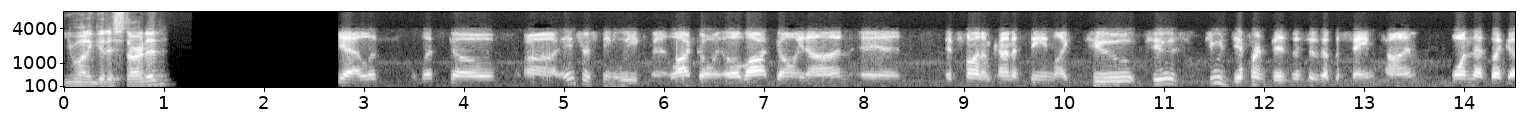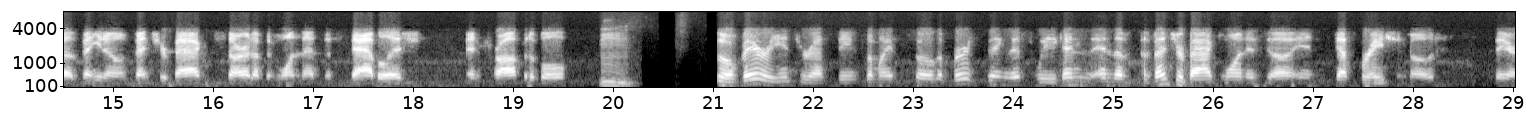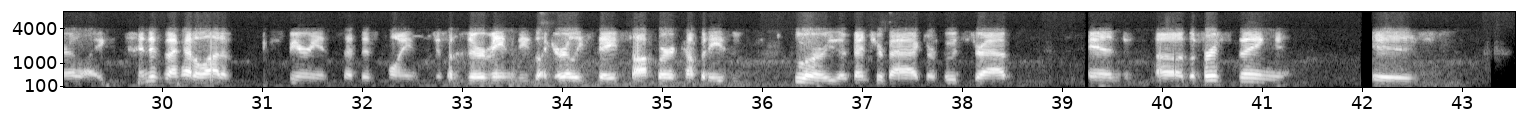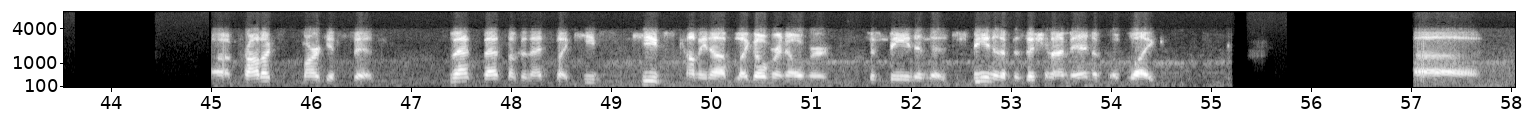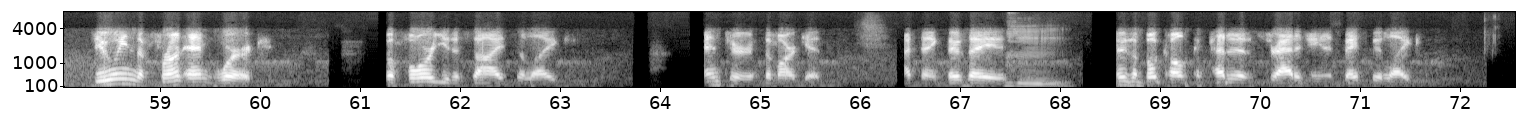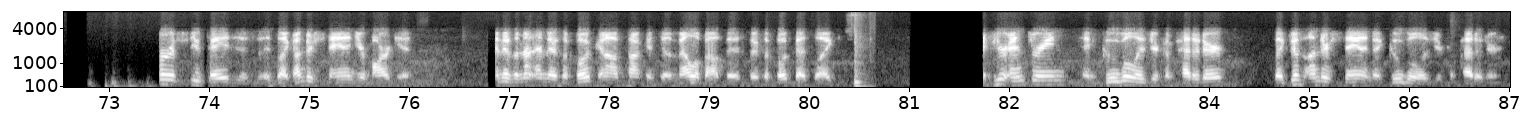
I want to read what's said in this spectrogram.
you want to get us started? Yeah, let's let's go. Uh, interesting week, man. A lot going, a lot going on, and it's fun. I'm kind of seeing like two, two, two different businesses at the same time. One that's like a you know venture-backed startup, and one that's established and profitable. Mm. So very interesting. So my so the first thing this week, and and the, the venture-backed one is uh, in desperation mode. They are like, and this is I've had a lot of experience at this point, just observing these like early stage software companies who are either venture backed or bootstrapped. And uh, the first thing is uh, product market fit. So that's that's something that like keeps keeps coming up like over and over. Just being in the just being in the position I'm in of, of like uh, doing the front end work before you decide to like enter the market. I think there's a Mm. there's a book called Competitive Strategy, and it's basically like first few pages. It's like understand your market. And there's a and there's a book, and I was talking to Mel about this. There's a book that's like if you're entering and Google is your competitor, like just understand that Google is your competitor.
